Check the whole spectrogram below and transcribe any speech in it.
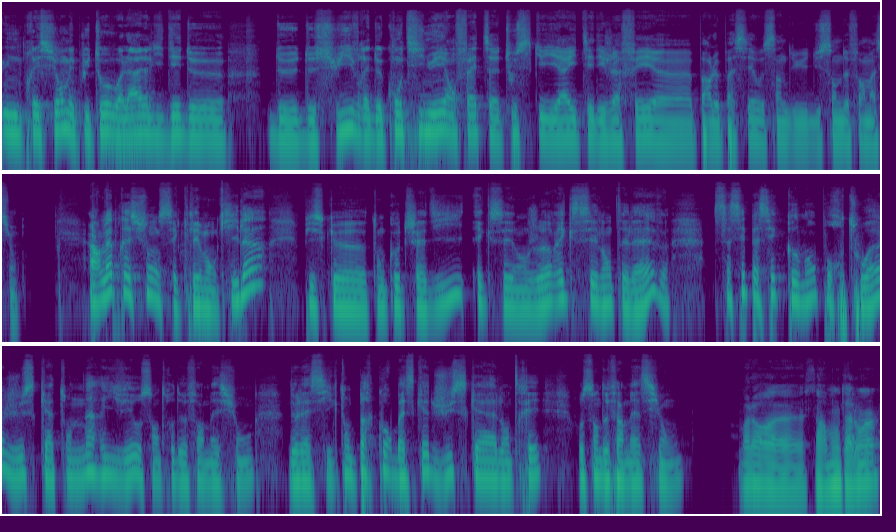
une pression, mais plutôt voilà l'idée de, de, de suivre et de continuer en fait tout ce qui a été déjà fait euh, par le passé au sein du, du centre de formation. Alors la pression, c'est Clément qui l'a, puisque ton coach a dit excellent joueur, excellent élève. Ça s'est passé comment pour toi jusqu'à ton arrivée au centre de formation de la SIC, ton parcours basket jusqu'à l'entrée au centre de formation? Bon alors, euh, ça remonte à loin.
